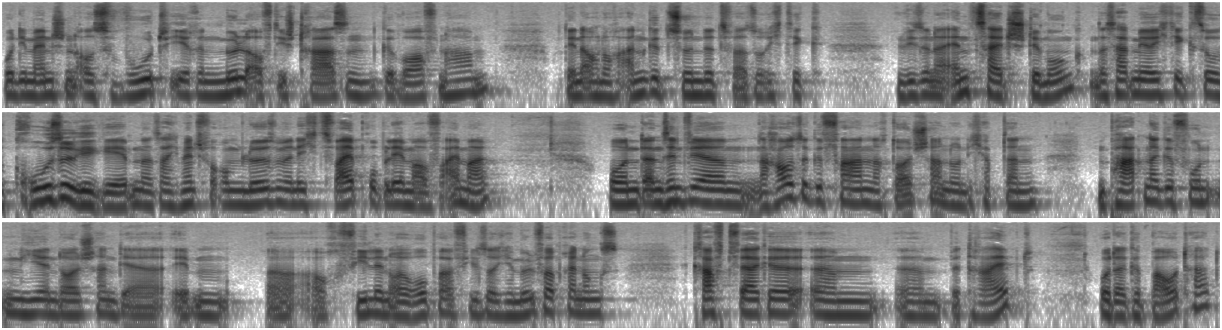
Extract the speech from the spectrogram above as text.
wo die Menschen aus Wut ihren Müll auf die Straßen geworfen haben, den auch noch angezündet, es war so richtig wie so eine Endzeitstimmung. Und das hat mir richtig so Grusel gegeben. Dann sage ich, Mensch, warum lösen wir nicht zwei Probleme auf einmal? Und dann sind wir nach Hause gefahren, nach Deutschland, und ich habe dann einen Partner gefunden hier in Deutschland, der eben äh, auch viel in Europa, viel solche Müllverbrennungskraftwerke ähm, ähm, betreibt oder gebaut hat.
